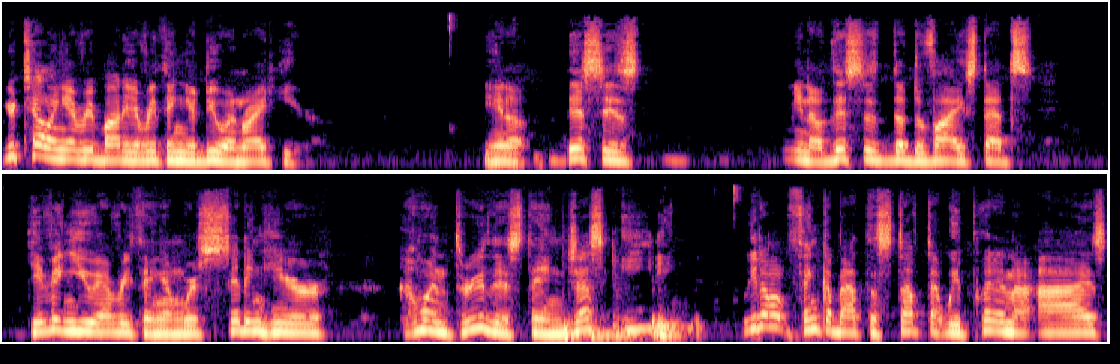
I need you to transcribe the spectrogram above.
You're telling everybody everything you're doing right here. You know, this is, you know, this is the device that's giving you everything. And we're sitting here going through this thing, just eating. We don't think about the stuff that we put in our eyes,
